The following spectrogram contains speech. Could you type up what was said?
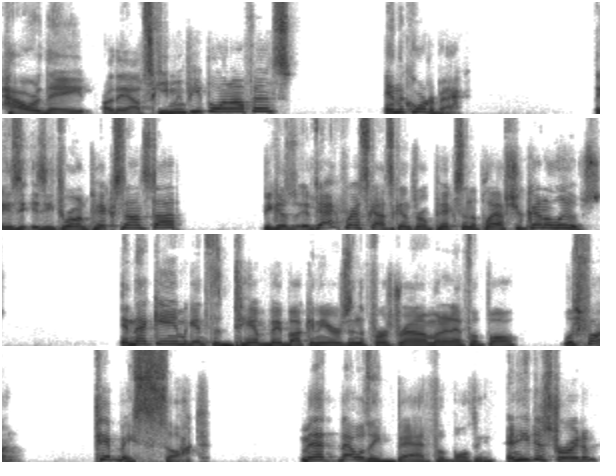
how are they are they out scheming people on offense and the quarterback? Is he, is he throwing picks nonstop? Because if Dak Prescott's going to throw picks in the playoffs, you're going to lose. And that game against the Tampa Bay Buccaneers in the first round on Monday Night Football was fun. Tampa Bay sucked. I mean, that, that was a bad football team. And he destroyed them.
